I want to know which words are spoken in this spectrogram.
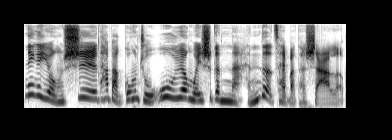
那个勇士他把公主误认为是个男的，才把她杀了，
